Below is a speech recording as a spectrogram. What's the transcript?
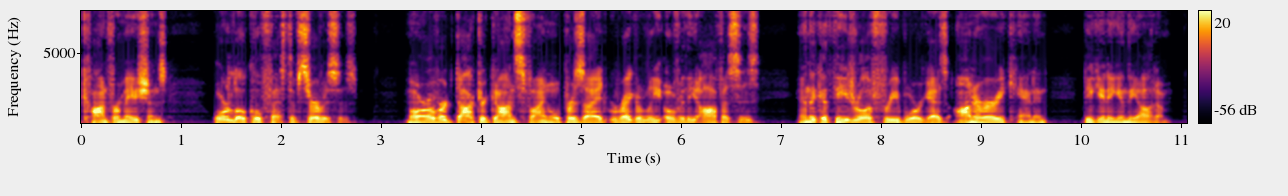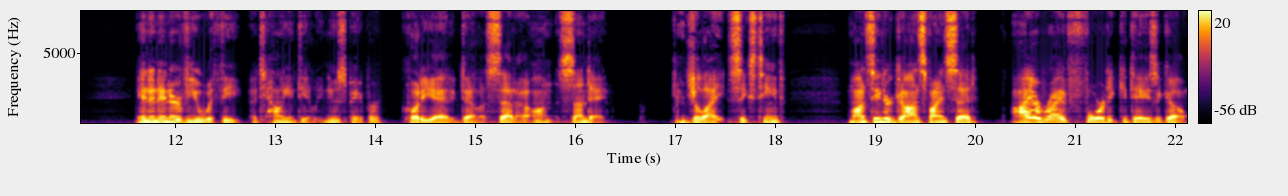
confirmations or local festive services. Moreover, Dr. Gänswein will preside regularly over the offices in the Cathedral of Freiburg as honorary canon beginning in the autumn. In an interview with the Italian daily newspaper, Corriere della Sera, on Sunday, July 16th, Monsignor Gänswein said, I arrived four days ago.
